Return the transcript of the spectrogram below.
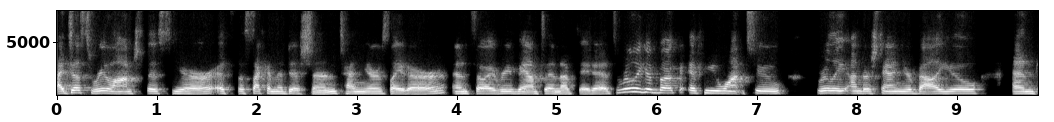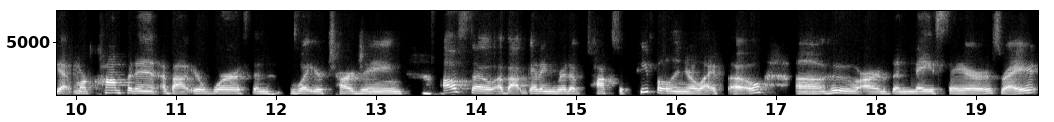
I just relaunched this year. It's the second edition, 10 years later. And so I revamped it and updated it. It's a really good book if you want to really understand your value and get more confident about your worth and what you're charging. Also, about getting rid of toxic people in your life, though, uh, who are the naysayers, right?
